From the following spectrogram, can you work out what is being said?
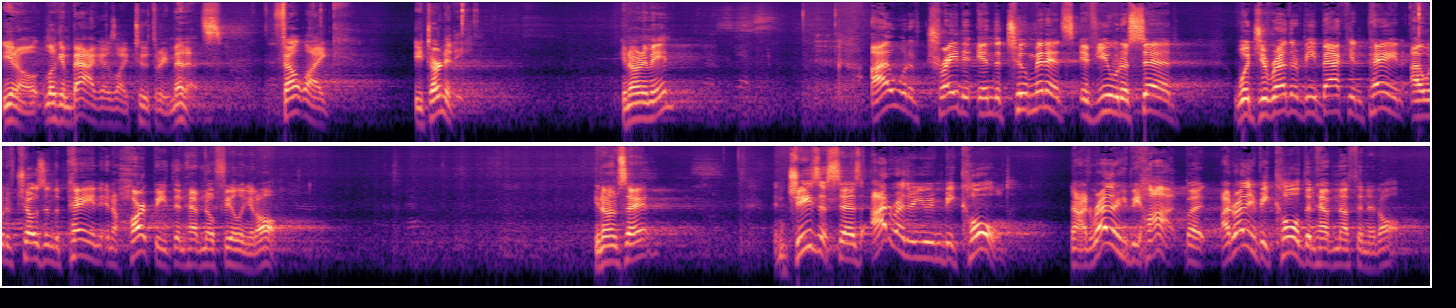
You know, looking back, it was like two, three minutes. Felt like eternity. You know what I mean? I would have traded in the two minutes if you would have said, Would you rather be back in pain? I would have chosen the pain in a heartbeat than have no feeling at all. You know what I'm saying? And Jesus says, I'd rather you even be cold. Now, I'd rather you be hot, but I'd rather you be cold than have nothing at all.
